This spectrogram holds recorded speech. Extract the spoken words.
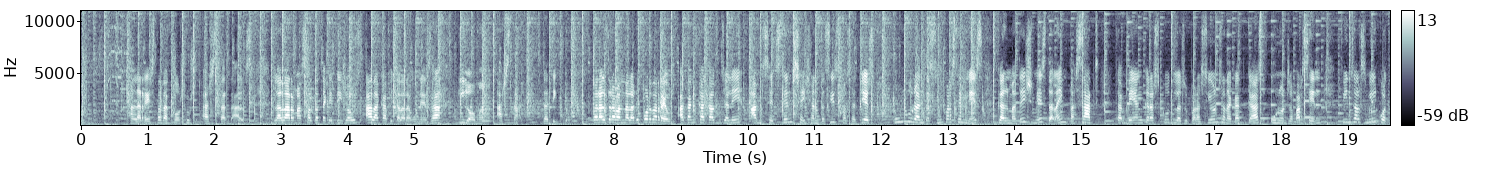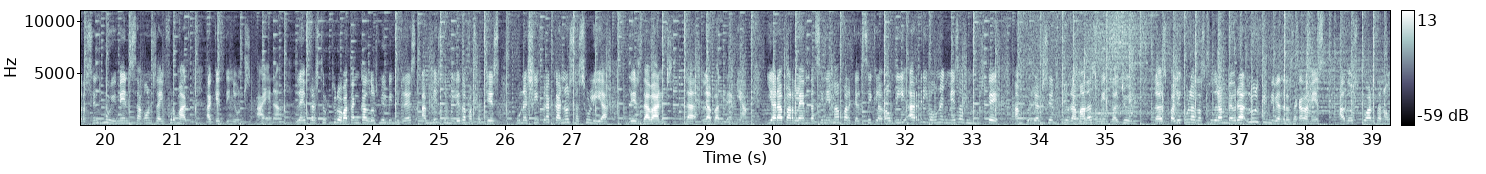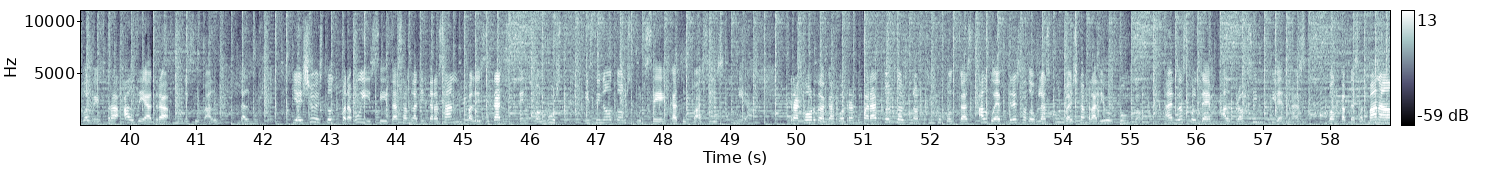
a la resta de cossos estatals. L'alarma ha saltat aquest dijous a la capital aragonesa i l'home ha estat detingut. Per altra banda, l'aeroport de Reus ha tancat el gener amb 766 passatgers, un 95% més que el mateix mes de l'any passat. També han crescut les operacions, en aquest cas un 11%, fins als 1.400 moviments, segons ha informat aquest dilluns AENA. La infraestructura va tancar el 2023 amb més d'un milió de passatgers, una xifra que no s'assolia des d'abans de la pandèmia. I ara parlem de cinema perquè el cicle Gaudí arriba un any més als Moster, amb projeccions programades fins al juny. Les pel·lícules es podran veure l'últim divendres de cada mes a dos quarts de nou del vespre al Teatre Municipal del Moster. I això és tot per avui. Si t'ha semblat interessant, felicitats, tens bon gust. I si no, doncs potser que t'ho facis mirar. Recorda que pots recuperar tots els nostres infopodcasts al web www.baixcampradio.com. Ens escoltem el pròxim divendres. Bon cap de setmana!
